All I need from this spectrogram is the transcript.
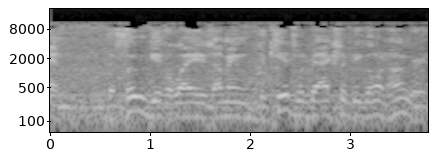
and the food giveaways, I mean, the kids would actually be going hungry.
